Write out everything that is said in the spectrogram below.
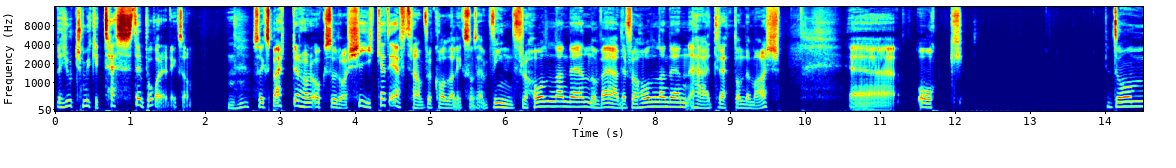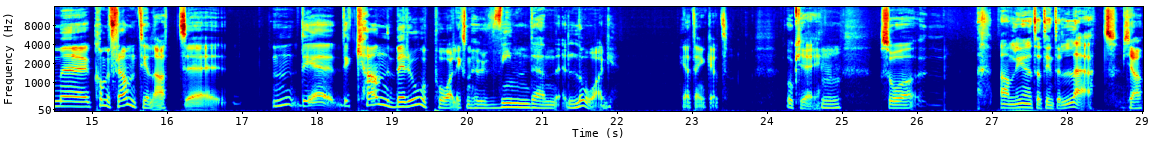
det har gjorts mycket tester på det liksom. Mhm. Så experter har också då kikat i efterhand för att kolla liksom så vindförhållanden och väderförhållanden här 13 mars. Eh, och de eh, kommer fram till att eh, mm, det, det kan bero på liksom hur vinden låg, helt enkelt. Okej, Mm. så anledningen till att det inte lät Ja.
